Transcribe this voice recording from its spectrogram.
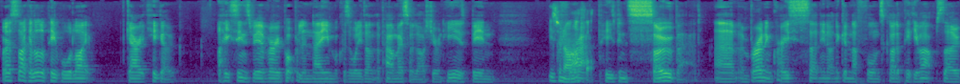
But it's like a lot of people would like Garrick Higgo. He seems to be a very popular name because of what he done at the Palmetto last year, and he has been He's been crap. awful. He's been so bad. Um, and Branden Grace is certainly not in a good enough form to kind of pick him up. So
